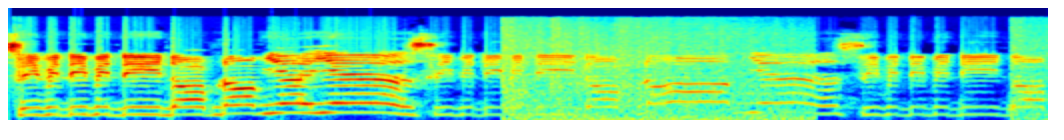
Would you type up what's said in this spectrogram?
Skibidi dop dop yeah yeah. Skibidi dop dop yeah. Skibidi dop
